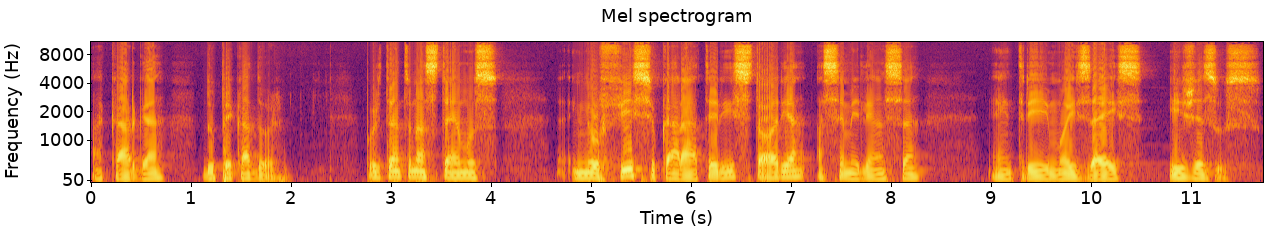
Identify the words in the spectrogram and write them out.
a carga do pecador. Portanto, nós temos em ofício, caráter e história a semelhança entre Moisés e Jesus.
